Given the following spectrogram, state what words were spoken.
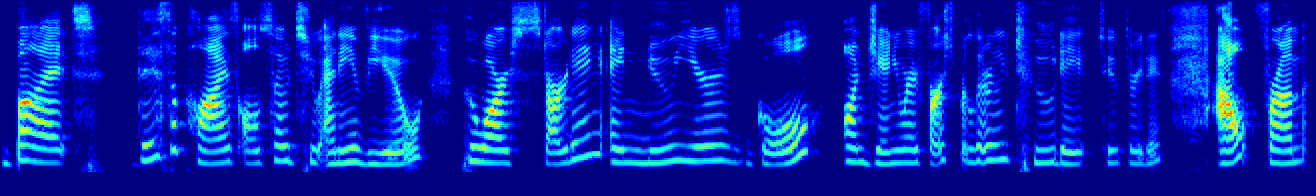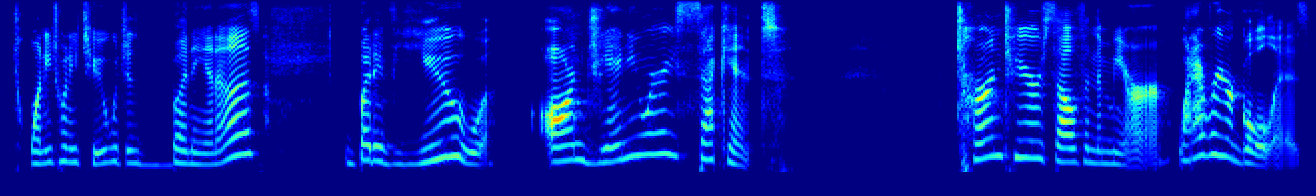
But this applies also to any of you who are starting a New Year's goal on January 1st. We're literally two days, two, three days out from 2022, which is bananas. But if you on January 2nd turn to yourself in the mirror, whatever your goal is,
